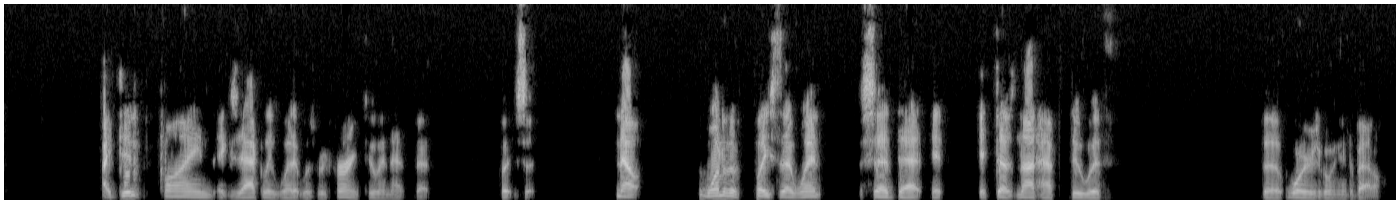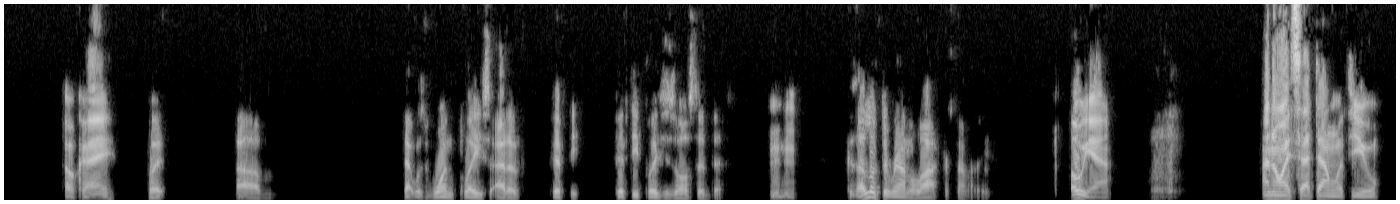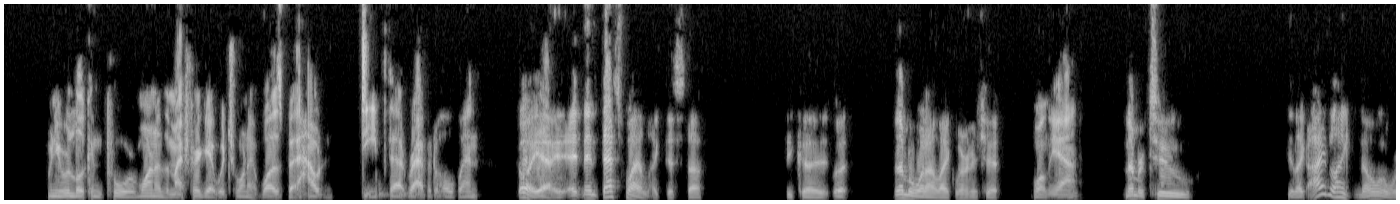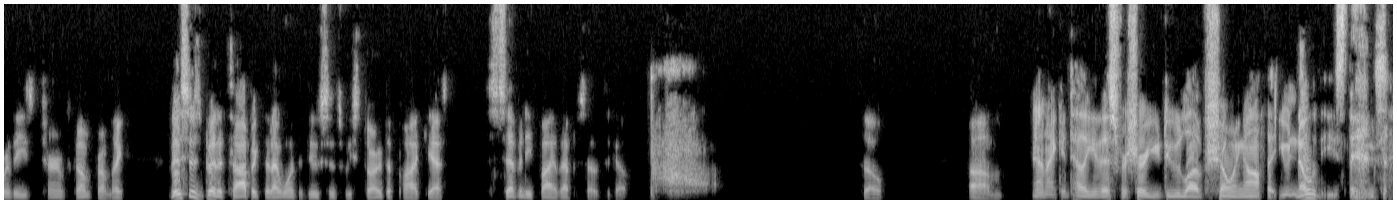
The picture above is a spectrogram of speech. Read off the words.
I didn't find exactly what it was referring to in that. that but so, now, one of the places I went said that it it does not have to do with the warriors going into battle. Okay. But um, that was one place out of 50. 50 places all said this. Because I looked around a lot for some of these. Oh yeah. I know I sat down with you when you were looking for one of them. I forget which one it was, but how deep that rabbit hole went. Oh yeah, and, and that's why I like this stuff. Because, number one, I like learning shit. Well, yeah. Number two, you're like, I like knowing where these terms come from. Like, this has been a topic that I want to do since we started the podcast 75 episodes ago. So, um, And I can tell you this for sure: you do love showing off that you know these things.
